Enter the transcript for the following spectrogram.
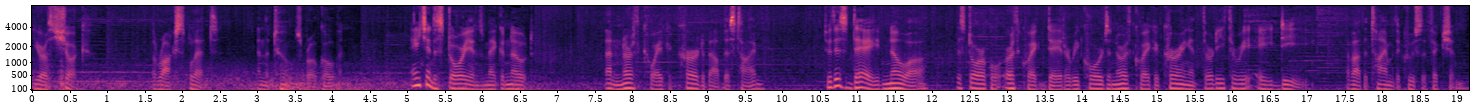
The earth shook, the rocks split, and the tombs broke open. Ancient historians make a note that an earthquake occurred about this time. To this day, NOAA historical earthquake data records an earthquake occurring in 33 AD, about the time of the crucifixion.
